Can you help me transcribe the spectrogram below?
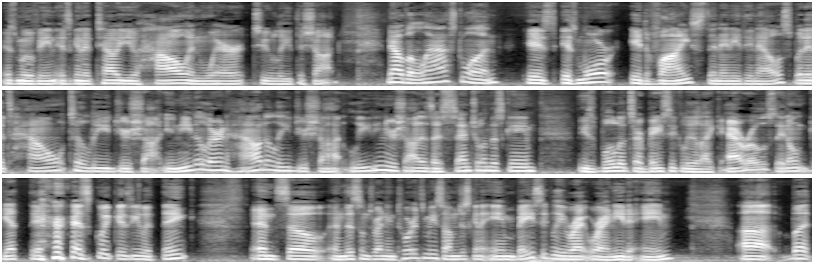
is moving is going to tell you how and where to lead the shot. Now the last one is is more advice than anything else, but it's how to lead your shot. You need to learn how to lead your shot. Leading your shot is essential in this game. These bullets are basically like arrows. They don't get there as quick as you would think. And so, and this one's running towards me, so I'm just going to aim basically right where I need to aim. Uh, but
